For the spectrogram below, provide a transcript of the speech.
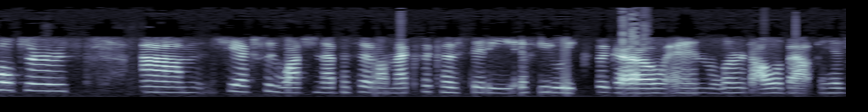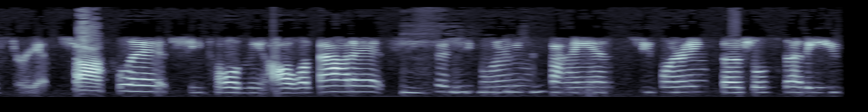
cultures. Um, she actually watched an episode on Mexico City a few weeks ago and learned all about the history of chocolate. She told me all about it. So she's learning science. She's learning social studies.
